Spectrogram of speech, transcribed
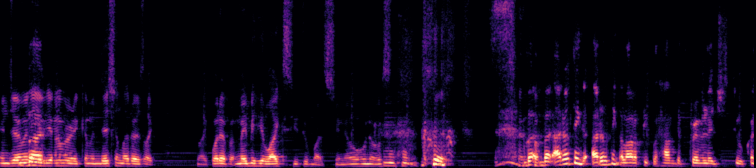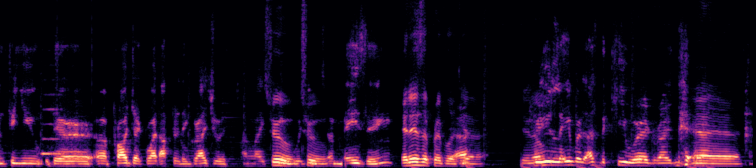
in germany But- if you have a recommendation letter it's like like whatever maybe he likes you too much you know who knows that. but but I don't think I don't think a lot of people have the privilege to continue their uh, project right after they graduate. Unlike True, you, which true. is amazing. it is a privilege Yeah. yeah, you know? Free labor, that's the key word right yeah, there. yeah, yeah.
